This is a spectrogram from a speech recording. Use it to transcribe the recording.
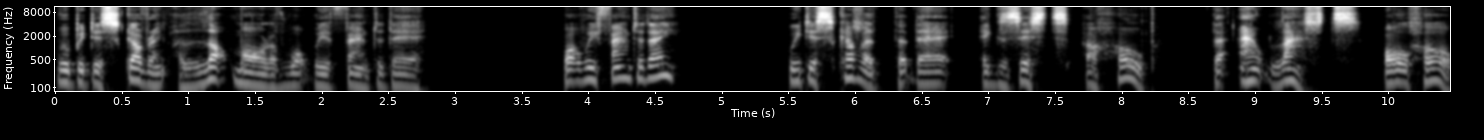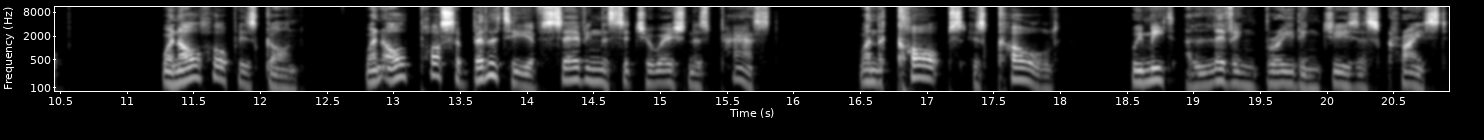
we'll be discovering a lot more of what we have found today. What we found today? We discovered that there exists a hope that outlasts all hope. When all hope is gone, when all possibility of saving the situation has passed, when the corpse is cold, we meet a living, breathing Jesus Christ,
